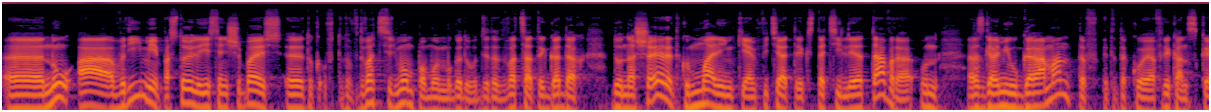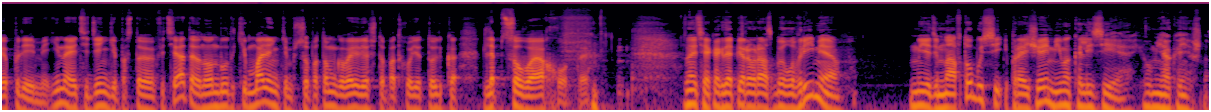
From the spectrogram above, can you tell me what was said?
Э, ну, а в Риме построили, если я не ошибаюсь, только в 27-м, по-моему, году, вот где-то в 20-х годах до нашей эры, такой маленький амфитеатр Экстатилия Тавра, он разгромил гарамантов, это такое африканское племя, и на эти деньги построил амфитеатр, но он был таким маленьким, что потом говорили, что подходит только для псовой охоты. Знаете, я когда первый раз был в Риме, мы едем на автобусе и проезжаем мимо Колизея. И у меня, конечно,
